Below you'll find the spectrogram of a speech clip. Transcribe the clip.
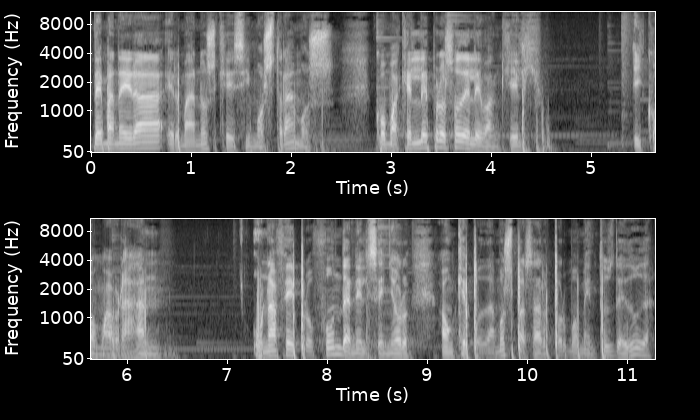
De manera, hermanos, que si mostramos, como aquel leproso del Evangelio y como Abraham, una fe profunda en el Señor, aunque podamos pasar por momentos de duda,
